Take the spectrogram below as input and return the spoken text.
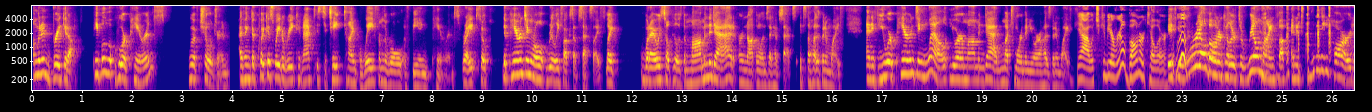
I'm going to break it up. People who are parents, who have children, I think the quickest way to reconnect is to take time away from the role of being parents, right? So the parenting role really fucks up sex life. Like what I always tell people is the mom and the dad are not the ones that have sex. It's the husband and wife. And if you are parenting well, you are a mom and dad much more than you are a husband and wife. Yeah, which can be a real boner killer. It's Woo! a real boner killer. It's a real mind fuck. and it's really hard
